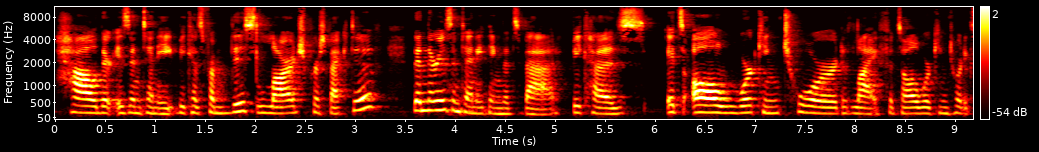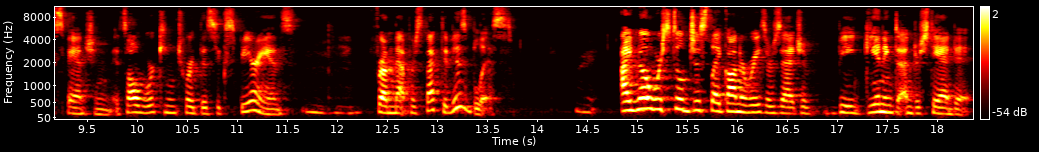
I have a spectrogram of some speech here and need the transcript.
how there isn't any because from this large perspective then there isn't anything that's bad because it's all working toward life it's all working toward expansion it's all working toward this experience from that perspective is bliss Right. I know we're still just like on a razor's edge of beginning to understand it,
